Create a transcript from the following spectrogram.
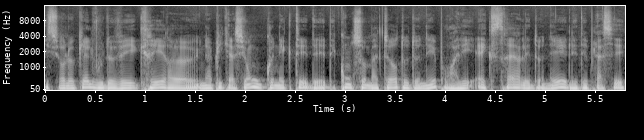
et sur lequel vous devez écrire euh, une application ou connecter des, consommateurs de données pour aller extraire les données et les déplacer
